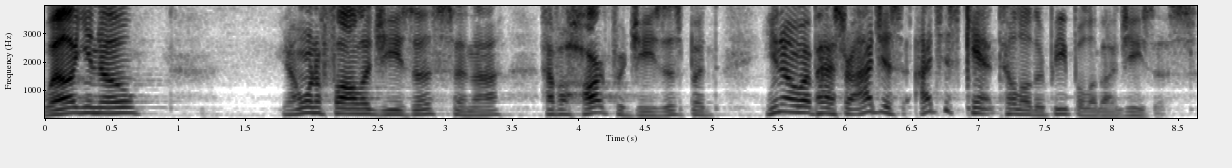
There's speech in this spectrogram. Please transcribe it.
well, you know, you know, I want to follow Jesus and I have a heart for Jesus, but you know what, Pastor? I just, I just can't tell other people about Jesus.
